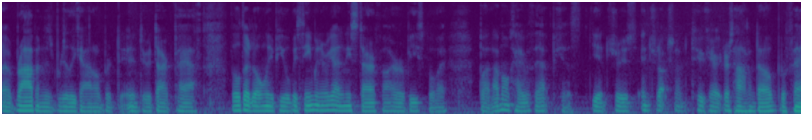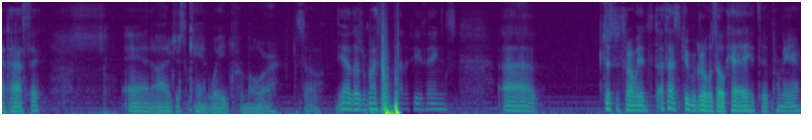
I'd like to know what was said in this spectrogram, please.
Uh, Robin has really gone over into a dark path. Those are the only people we've seen. We never got any Starfire or Beast Boy, but I'm okay with that because the introduction of the two characters, Hawk and Dove, were fantastic, and I just can't wait for more. So yeah, those were my thoughts on a few things. Uh, just to throw in, I thought Supergirl was okay the premiere.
